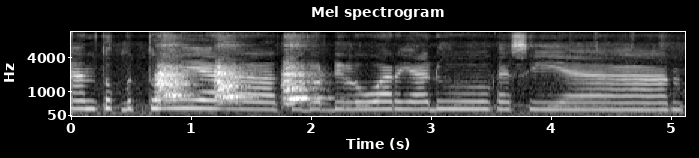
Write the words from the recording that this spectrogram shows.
ngantuk betul ya. Tidur di luar ya aduh kasihan.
